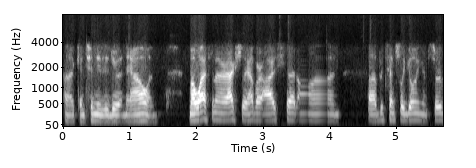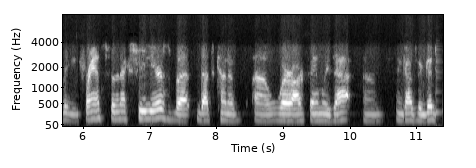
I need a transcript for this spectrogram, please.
uh, continue to do it now. And my wife and I are actually have our eyes set on uh, potentially going and serving in France for the next few years, but that's kind of uh, where our family's at. Um, and God's been good to us.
